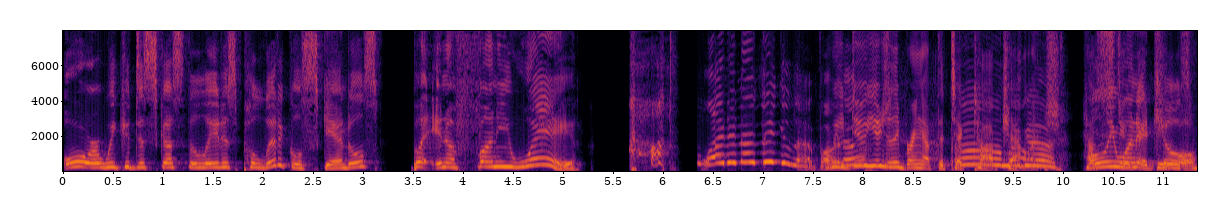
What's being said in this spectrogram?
or we could discuss the latest political scandals, but in a funny way. Why didn't I think of that, Bardo? we do usually bring up the TikTok Oh challenge. Only when it kills people.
